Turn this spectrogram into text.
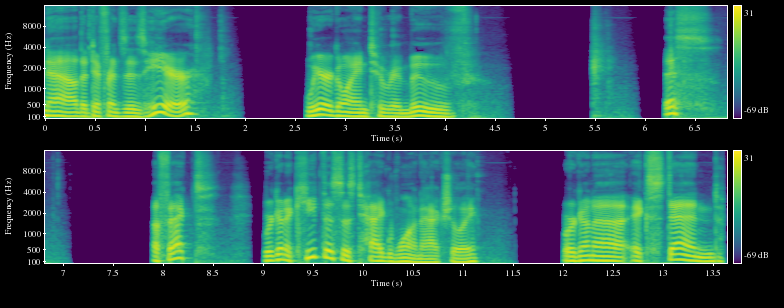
Now the difference is here, we're going to remove this effect. We're going to keep this as tag 1 actually. We're going to extend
